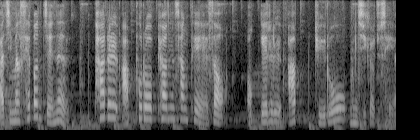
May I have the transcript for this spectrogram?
마지막 세 번째는 팔을 앞으로 편 상태에서 어깨를 앞 뒤로 움직여 주세요.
